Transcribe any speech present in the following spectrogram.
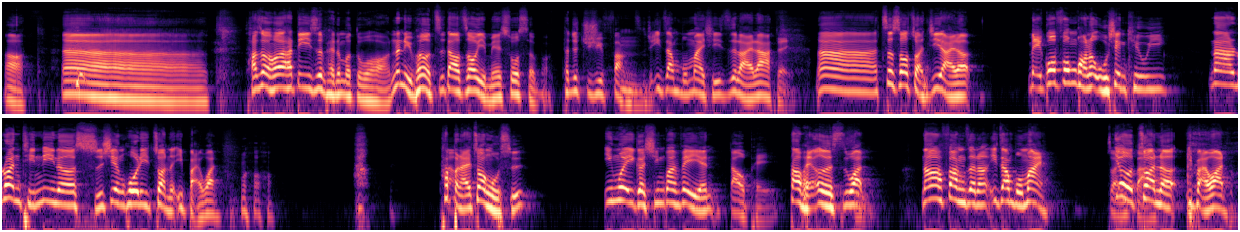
啊，那他说他第一次赔那么多哈，那女朋友知道之后也没说什么，他就继续放着，就一张不卖，其实来啦。对，那这时候转机来了，美国疯狂的无限 QE，那乱停利呢实现获利赚了一百万，他本来赚五十，因为一个新冠肺炎倒赔倒赔二十四万，然后放着呢一张不卖，又赚了一百万。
